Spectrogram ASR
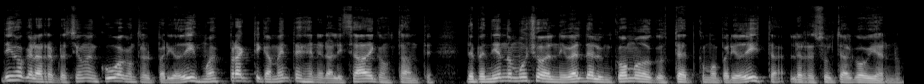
dijo que la represión en Cuba contra el periodismo es prácticamente generalizada y constante, dependiendo mucho del nivel de lo incómodo que usted, como periodista, le resulte al gobierno.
